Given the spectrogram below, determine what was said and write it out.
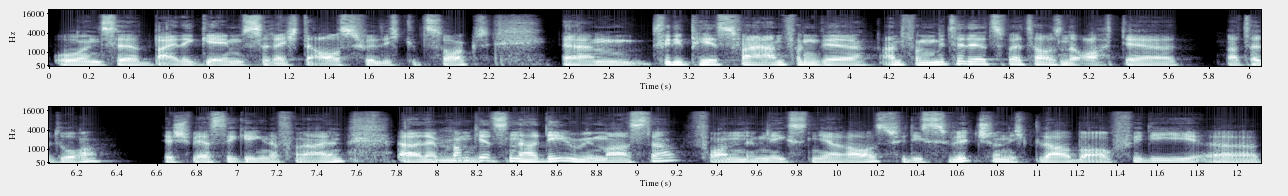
Und äh, beide Games recht ausführlich gezockt. Ähm, für die PS2 Anfang der Anfang Mitte der 2000er, auch der Matador, der schwerste Gegner von allen. Äh, da kommt jetzt ein HD-Remaster von im nächsten Jahr raus für die Switch und ich glaube auch für die äh,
